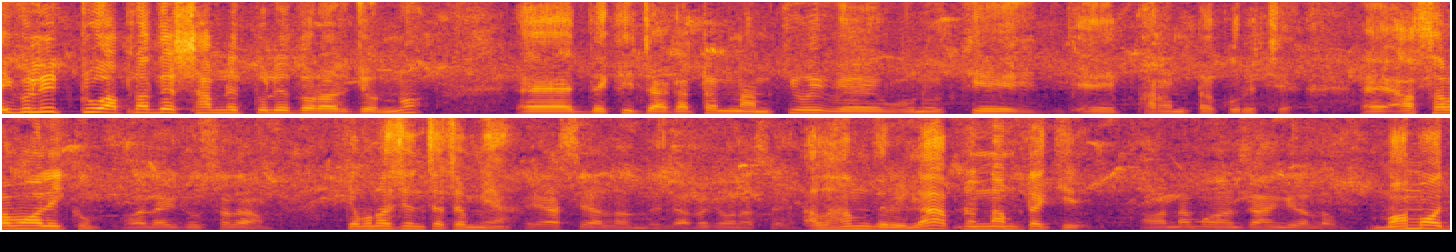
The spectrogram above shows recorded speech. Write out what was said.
এইগুলি একটু আপনাদের সামনে তুলে ধরার জন্য দেখি জায়গাটার নাম কি ওই কে ফার্মটা করেছে। আসসালামু আলাইকুম। ওয়ালাইকুম সালাম। কেমন আছেন চাচা মিয়া? আছি আলহামদুলিল্লাহ। আপনি কেমন আছেন? আলহামদুলিল্লাহ আপনার নামটা কি? আমার নাম মোহন জাহাঙ্গীর আলম। মোহাম্মদ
